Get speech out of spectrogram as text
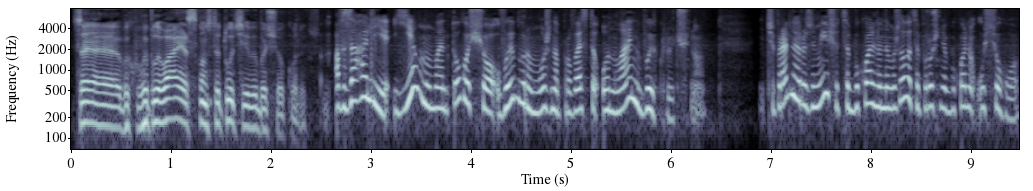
Це випливає з Конституції Виборчого кодексу. А взагалі є момент того, що вибори можна провести онлайн виключно. Чи правильно я розумію, що це буквально неможливо, це порушення буквально усього?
